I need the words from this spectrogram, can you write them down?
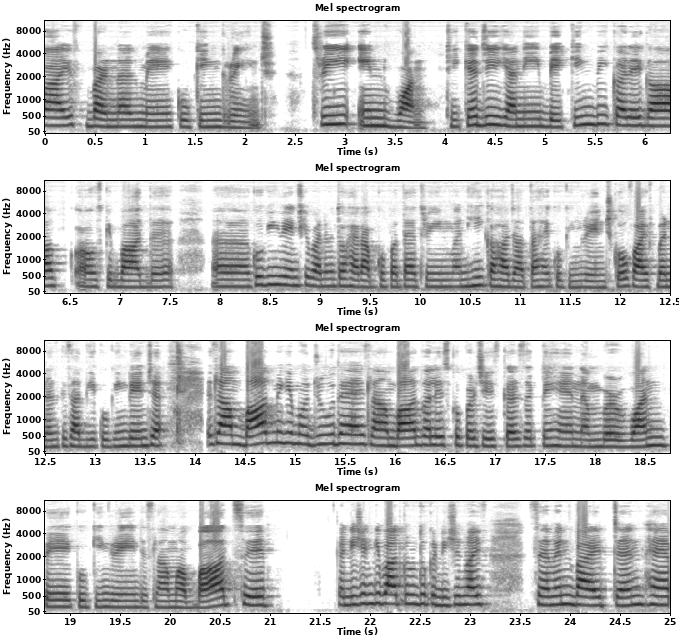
फाइव बर्नर में cooking range three in one ठीक है जी? यानी बेकिंग भी करेगा उसके बाद कुकिंग रेंज के बारे में तो खैर आपको पता है थ्री इन वन ही कहा जाता है कुकिंग रेंज को। फाइव बर्नर के साथ ये कुकिंग रेंज है। इस्लामाबाद में ये मौजूद है। इस्लामाबाद वाले इसको परचेज़ कर सकते हैं। नंबर वन पे कुकिंग रेंज इस्लामाबाद से। कंडीशन की बात करूँ तो condition wise seven by ten है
